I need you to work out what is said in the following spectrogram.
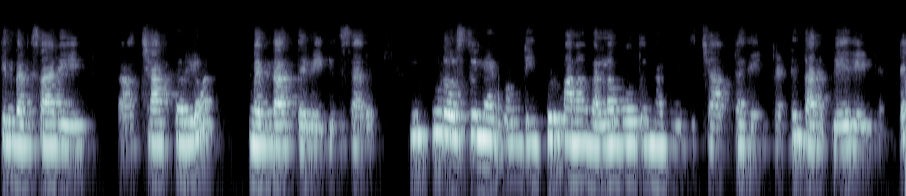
కిందటిసారి చాప్టర్లో మెద్దా తెలియజేశారు. ఇప్పుడు వస్తున్నటువంటి ఇప్పుడు మనం వెళ్ళబోతున్నటువంటి చాప్టర్ ఏంటంటే దాని పేరు ఏంటంటే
